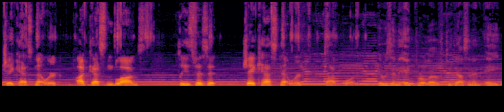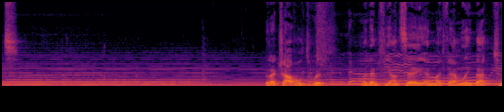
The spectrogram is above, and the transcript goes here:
JCast Network podcasts and blogs, please visit jcastnetwork.org. It was in April of 2008 that I traveled with my then fiance and my family back to,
